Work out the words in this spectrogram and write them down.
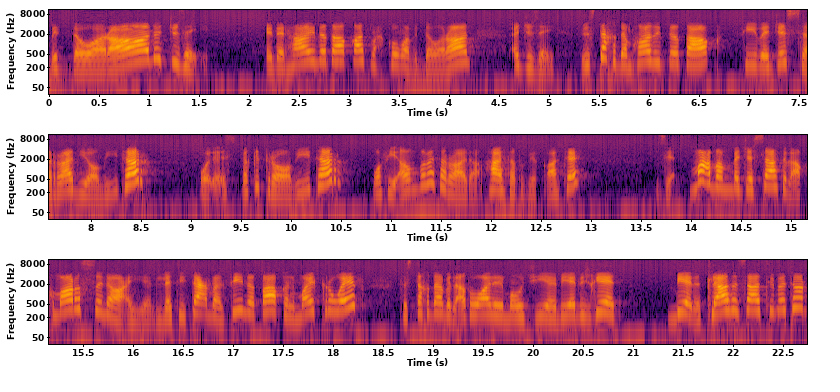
بالدوران الجزيئي. إذا هاي النطاقات محكومة بالدوران الجزيئي. يستخدم هذا النطاق في مجس الراديوميتر والسبكتروميتر وفي أنظمة الرادار. هاي تطبيقاته. زين. معظم مجسات الأقمار الصناعية التي تعمل في نطاق الميكروويف تستخدم الأطوال الموجية بين شقيت بين 3 سنتيمتر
